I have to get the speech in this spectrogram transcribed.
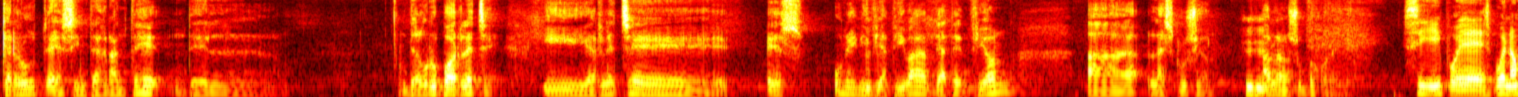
que Ruth es integrante del, del grupo Erleche y Erleche es una iniciativa de atención a la exclusión. Háblanos un poco de ello. Sí, pues bueno,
